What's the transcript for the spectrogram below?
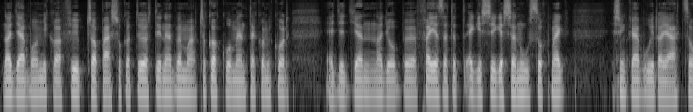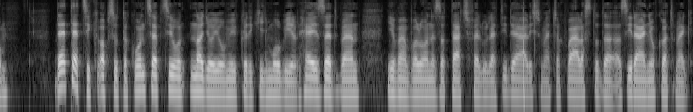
nagyjából mik a főbb csapások a történetben, már csak akkor mentek, amikor egy-egy ilyen nagyobb fejezetet egészségesen úszok meg, és inkább újra játszom. De tetszik abszolút a koncepció, nagyon jól működik így mobil helyzetben, nyilvánvalóan ez a touch felület ideális, mert csak választod az irányokat, meg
